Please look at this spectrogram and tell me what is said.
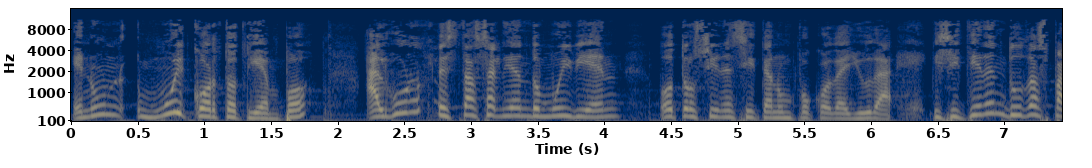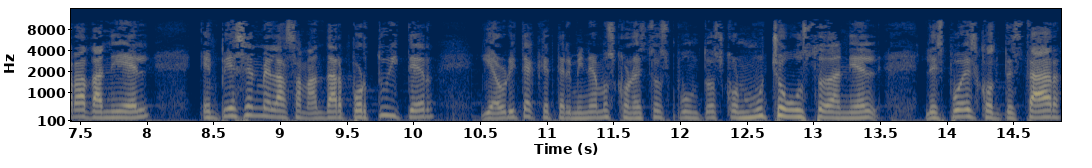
en un muy corto tiempo. Algunos le está saliendo muy bien, otros sí necesitan un poco de ayuda. Y si tienen dudas para Daniel, empiécenmelas a mandar por Twitter y ahorita que terminemos con estos puntos, con mucho gusto Daniel, les puedes contestar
